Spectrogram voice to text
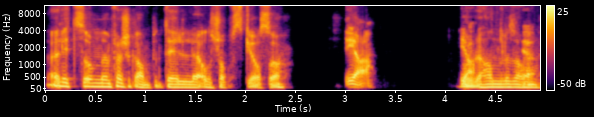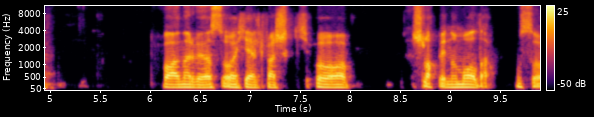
Det er litt som den første kampen til Olsjovskij også, Ja. Ja. hvor han liksom Ja. var nervøs og helt fersk og slapp inn noen mål, da. Og så,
